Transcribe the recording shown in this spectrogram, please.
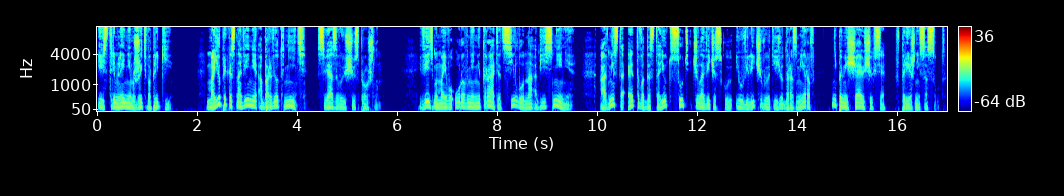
и стремлением жить вопреки. Мое прикосновение оборвет нить, связывающую с прошлым. Ведьмы моего уровня не тратят силу на объяснение, а вместо этого достают суть человеческую и увеличивают ее до размеров, не помещающихся в прежний сосуд.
